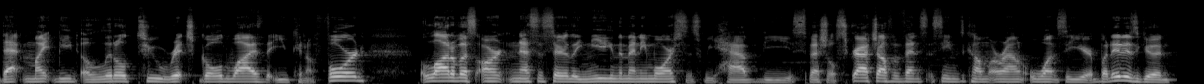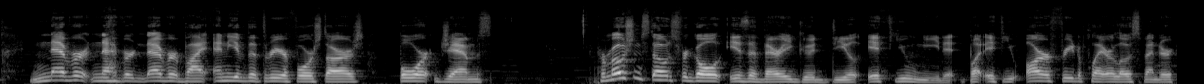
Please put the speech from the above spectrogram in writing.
that might be a little too rich gold wise that you can afford. A lot of us aren't necessarily needing them anymore since we have the special scratch off events that seem to come around once a year, but it is good. Never, never, never buy any of the three or four stars for gems Promotion stones for gold is a very good deal if you need it, but if you are a free to play or low spender,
